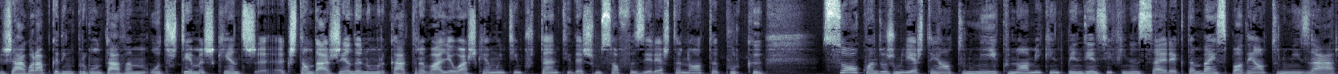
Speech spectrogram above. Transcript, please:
já agora há bocadinho perguntava-me outros temas quentes. A questão da agenda no mercado de trabalho eu acho que é muito importante e deixe-me só fazer esta nota, porque só quando as mulheres têm autonomia económica, independência financeira, é que também se podem autonomizar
